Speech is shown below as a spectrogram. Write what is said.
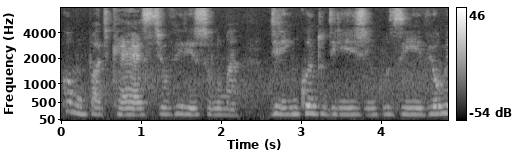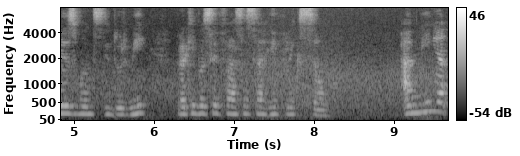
como um podcast, ouvir isso numa enquanto dirige, inclusive, ou mesmo antes de dormir, para que você faça essa reflexão. A minha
